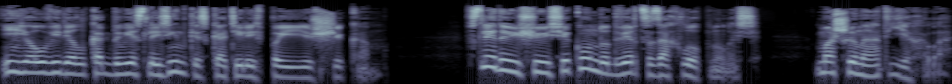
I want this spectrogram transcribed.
и я увидел, как две слезинки скатились по ее щекам. В следующую секунду дверца захлопнулась. Машина отъехала.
